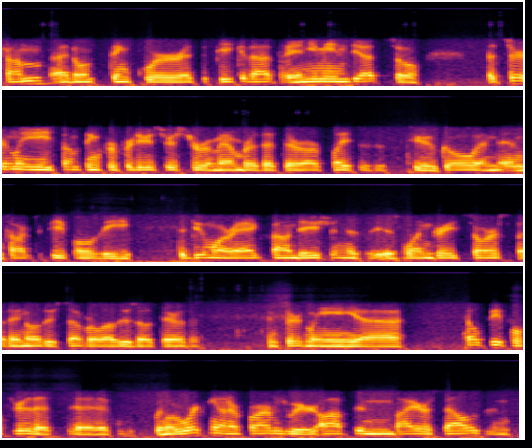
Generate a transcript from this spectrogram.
come. I don't think we're at the peak of that by any means yet. So that's certainly something for producers to remember that there are places to go and, and talk to people. The the Do More Ag Foundation is, is one great source, but I know there's several others out there that can certainly uh, help people through this. Uh, when we're working on our farms, we're often by ourselves and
